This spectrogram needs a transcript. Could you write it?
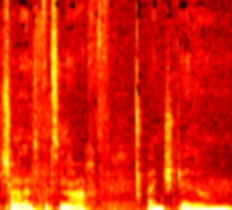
Ich schau mal ganz kurz nach. Einstellung.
